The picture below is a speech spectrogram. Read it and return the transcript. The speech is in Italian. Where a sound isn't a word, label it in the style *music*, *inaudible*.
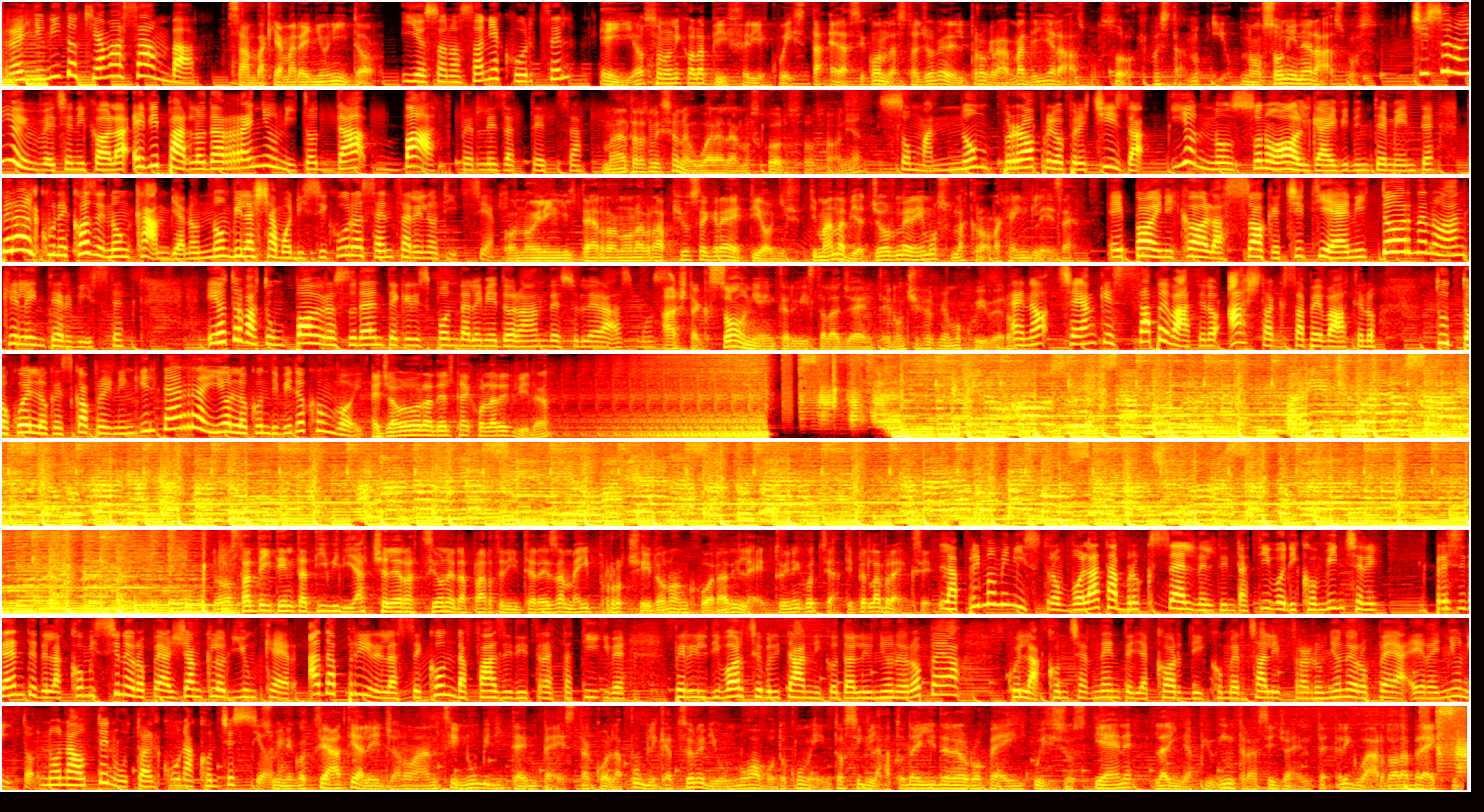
Regno Unito chiama Samba. Samba chiama Regno Unito. Io sono Sonia Kurzel. E io sono Nicola Pifferi e questa è la seconda stagione del programma degli Erasmus, solo che quest'anno io non sono in Erasmus. Ci sono io invece Nicola e vi parlo dal Regno Unito, da Bath per l'esattezza. Ma la trasmissione è uguale all'anno scorso, Sonia? Insomma, non proprio precisa. Io non sono Olga evidentemente, però alcune cose non cambiano, non vi lasciamo di sicuro senza le notizie. Con noi l'Inghilterra non avrà più segreti, ogni settimana vi aggiorneremo sulla cronaca inglese. E poi Nicola, so che ci tieni, tornano anche le interviste. E ho trovato un povero studente che risponde alle mie domande sull'Erasmus. Hashtag Sonia intervista la gente, non ci fermiamo qui, vero? Eh no, c'è anche sapevatelo, hashtag sapevatelo. Tutto quello che scopro in Inghilterra io lo condivido con voi. È già l'ora del tè con la regina? Oslo, Istanbul, Parigi, Buenos Nonostante i tentativi di accelerazione da parte di Theresa May procedono ancora a rilento i negoziati per la Brexit. La primo ministro volata a Bruxelles nel tentativo di convincere il presidente della Commissione europea Jean-Claude Juncker ad aprire la seconda fase di trattative per il divorzio britannico dall'Unione Europea, quella concernente gli accordi commerciali fra l'Unione Europea e il Regno Unito, non ha ottenuto alcuna Sui concessione. negoziati aleggiano anzi nubi di tempesta con la pubblicazione di un nuovo documento siglato dai leader europei in cui si sostiene la linea più intransigente riguardo alla Brexit.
